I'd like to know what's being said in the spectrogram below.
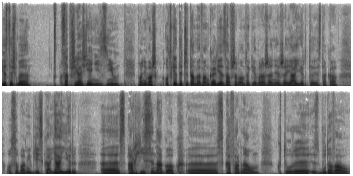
jesteśmy zaprzyjaźnieni z nim, ponieważ od kiedy czytam Ewangelię, zawsze mam takie wrażenie, że Jair to jest taka osoba mi bliska. Jair e, z archisynagog e, z Kafarnaum, który zbudował,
